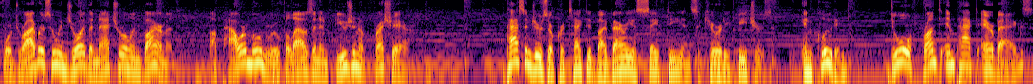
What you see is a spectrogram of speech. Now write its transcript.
For drivers who enjoy the natural environment, a power moonroof allows an infusion of fresh air. Passengers are protected by various safety and security features, including dual front impact airbags,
